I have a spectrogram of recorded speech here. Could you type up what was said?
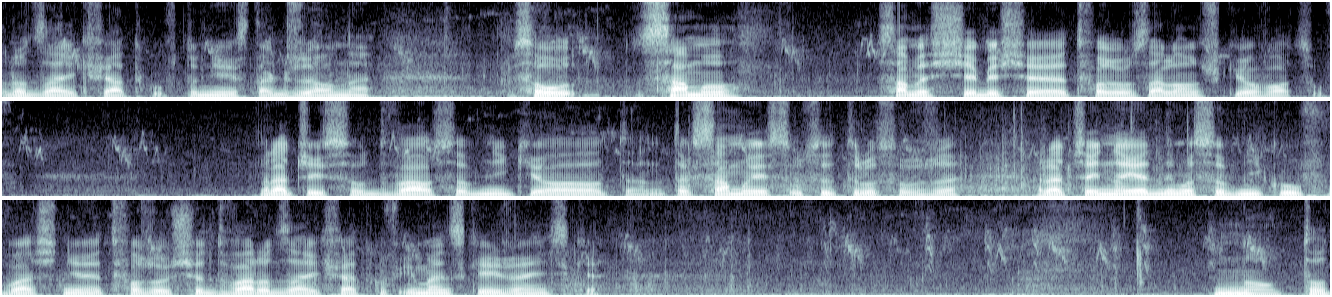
rodzaje kwiatków. To nie jest tak, że one są samo, same z siebie się tworzą zalążki owoców. Raczej są dwa osobniki o ten. Tak samo jest u cytrusów, że raczej na jednym osobniku właśnie tworzą się dwa rodzaje kwiatków i męskie i żeńskie. No to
